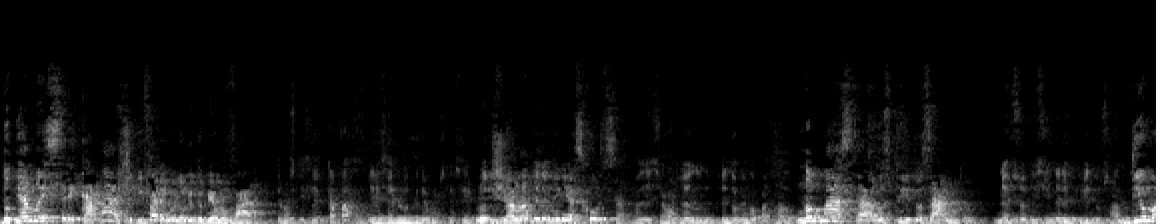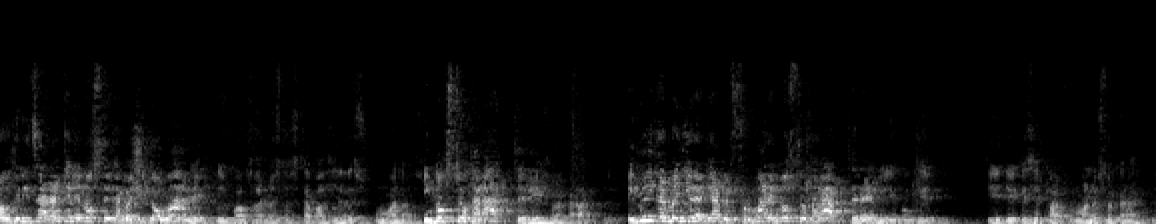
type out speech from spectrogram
Dobbiamo essere capaci di fare quello che dobbiamo fare. tenemos que ser capaces de hacer lo que tenemos que hacer. Lo dicevamo anche domenica scorsa. Lo decíamos el, el domingo pasado. Non basta lo Spirito Santo. No es suficiente el Espíritu Santo. Dio va a utilizzare anche le nostre capacità umane, Dios va a usar nuestras capacidades humanas, il nostro carattere. nuestro carácter. E l'unica maniera che ha per formare il nostro carattere único que, que tiene que ser para formar nuestro carácter.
